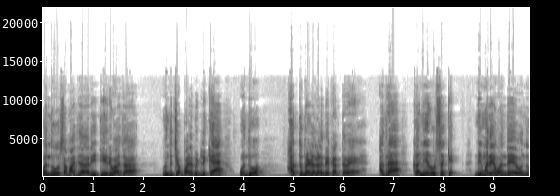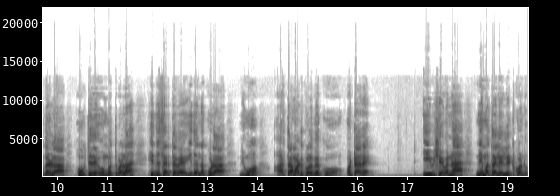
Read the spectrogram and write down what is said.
ಒಂದು ಸಮಾಜದ ರೀತಿ ರಿವಾಜ. ಒಂದು ಚಪ್ಪಾಳೆ ಬಿಡಲಿಕ್ಕೆ ಒಂದು ಹತ್ತು ಬೆರಳುಗಳು ಬೇಕಾಗ್ತವೆ. ಆದರೆ ಕಣ್ಣೀರು ಉರ್ಸೋಕ್ಕೆ ನಿಮ್ಮದೇ ಒಂದೇ ಒಂದು ಬೆರಳ ಹೋಗ್ತದೆ, ಒಂಬತ್ತು ಬೆರಳ ಹಿಂದೆ ಸೇರ್ತವೆ. ಇದನ್ನು ಕೂಡ ನೀವು ಅರ್ಥ ಮಾಡಿಕೊಳ್ಬೇಕು. ಒಟ್ಟಾರೆ ಈ ವಿಷಯವನ್ನು ನಿಮ್ಮ ತಲೆಯಲ್ಲಿ ಇಟ್ಕೊಂಡು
